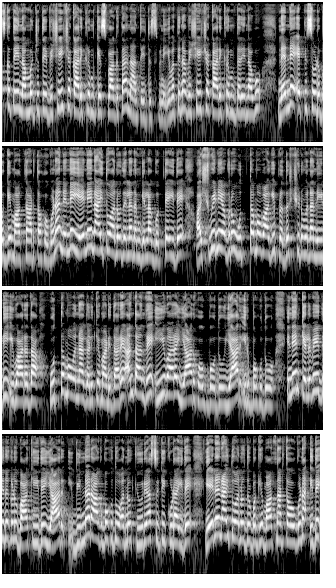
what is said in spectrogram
ನಮಸ್ಕಾರ ಬಿಗ್ ಬಾಸ್ ಕತೆ ನಮ್ಮ ಜೊತೆ ವಿಶೇಷ ಕಾರ್ಯಕ್ರಮಕ್ಕೆ ಸ್ವಾಗತ. ನಾನು ತೇಜಸ್ವಿನಿ. ಇವತ್ತಿನ ವಿಶೇಷ ಕಾರ್ಯಕ್ರಮದಲ್ಲಿ ನಾವು ನಿನ್ನೆ ಎಪಿಸೋಡ್ ಬಗ್ಗೆ ಮಾತನಾಡ್ತಾ ಹೋಗೋಣ. ನಿನ್ನೆ ಏನೇನಾಯಿತು ಅನ್ನೋದೆಲ್ಲ ನಮಗೆಲ್ಲ ಗೊತ್ತೇ ಇದೆ. ಅಶ್ವಿನಿ ಅವರು ಉತ್ತಮವಾಗಿ ಪ್ರದರ್ಶನವನ್ನು ನೀಡಿ ಈ ವಾರದ ಉತ್ತಮವನ್ನು ಗಳಿಕೆ ಮಾಡಿದ್ದಾರೆ. ಅಂತ ಅಂದರೆ ಈ ವಾರ ಯಾರು ಹೋಗ್ಬೋದು, ಯಾರು ಇರಬಹುದು, ಇನ್ನೇನು ಕೆಲವೇ ದಿನಗಳು ಬಾಕಿ ಇದೆ, ಯಾರು ವಿನ್ನರ್ ಆಗಬಹುದು ಅನ್ನೋ ಕ್ಯೂರಿಯಾಸಿಟಿ ಕೂಡ ಇದೆ. ಏನೇನಾಯಿತು ಅನ್ನೋದ್ರ ಬಗ್ಗೆ ಮಾತನಾಡ್ತಾ ಹೋಗೋಣ. ಇದೇ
